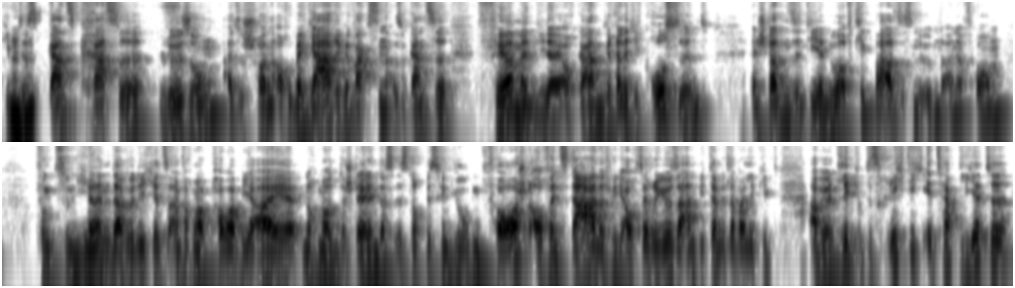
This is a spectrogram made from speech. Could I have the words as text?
gibt mhm. es ganz krasse Lösungen, also schon auch über Jahre gewachsen, also ganze Firmen, die da ja auch gar nicht relativ groß sind, entstanden sind, die ja nur auf Klickbasis in irgendeiner Form funktionieren. Da würde ich jetzt einfach mal Power BI nochmal unterstellen, das ist noch ein bisschen jugendforscht, auch wenn es da natürlich auch seriöse Anbieter mittlerweile gibt. Aber mit Click gibt es richtig etablierte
